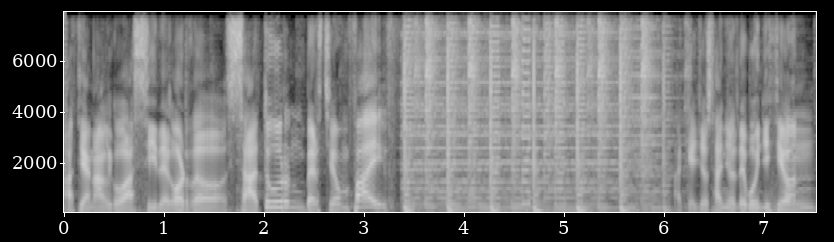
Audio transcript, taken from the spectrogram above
Hacían algo así de gordo. Saturn versión 5. Aquellos años de ebullición.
